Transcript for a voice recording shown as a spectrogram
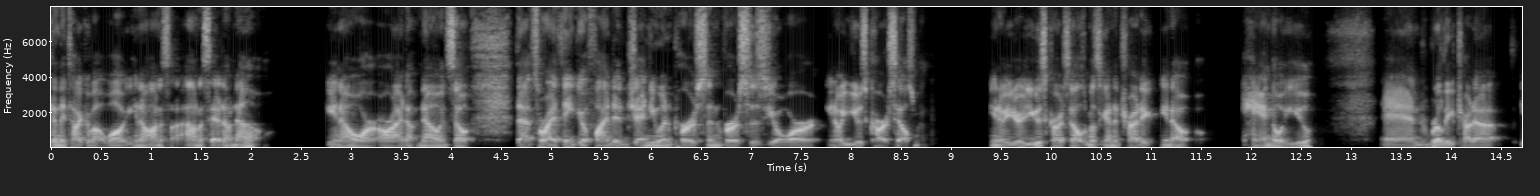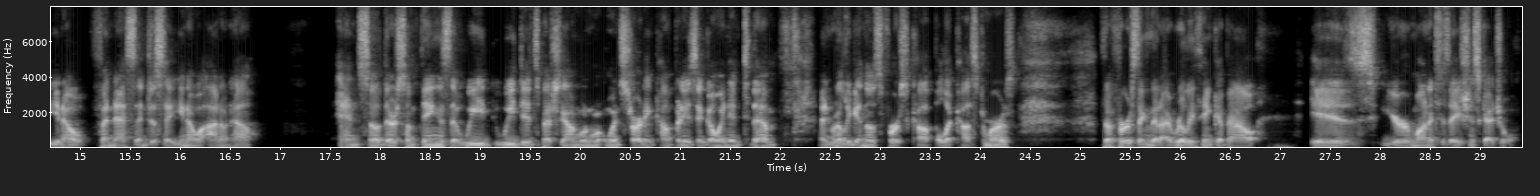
Can they talk about? Well, you know, honestly, honestly, I don't know you know, or, or I don't know. And so that's where I think you'll find a genuine person versus your, you know, used car salesman. You know, your used car salesman is going to try to, you know, handle you and really try to, you know, finesse and just say, you know what, I don't know. And so there's some things that we we did, especially on when when starting companies and going into them and really getting those first couple of customers the first thing that I really think about is your monetization schedule,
